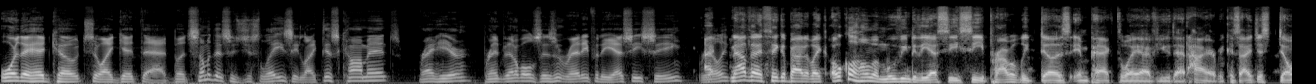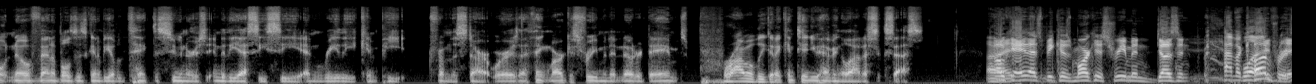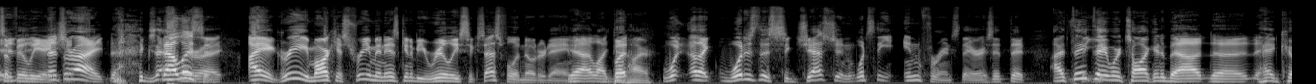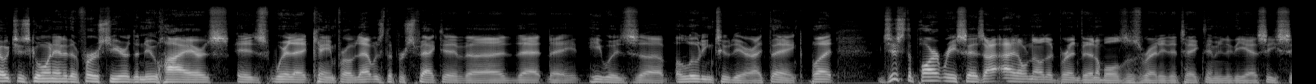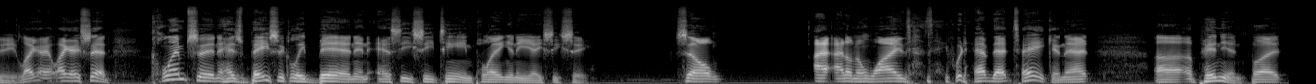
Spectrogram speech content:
or the head coach. So I get that. But some of this is just lazy. Like this comment right here Brent Venables isn't ready for the SEC. Really? I- now that I think about it, like Oklahoma moving to the SEC probably does impact the way I view that hire because I just don't know if Venables is going to be able to take the Sooners into the SEC and really compete from the start. Whereas I think Marcus Freeman at Notre Dame is probably going to continue having a lot of success. All right. Okay, that's because Marcus Freeman doesn't have a Well, conference it- it- affiliation. That's right. exactly. Now listen, right. I agree. Marcus Freeman is going to be really successful at Notre Dame. Yeah, I like that but hire. What like what is the suggestion? What's the inference there? Is it that I think that they you- were talking about uh, the head coaches going into their first year, the new hires is where that came from. That was the perspective uh, that they, he was uh, alluding to there, I think. But just the part where he says, I, I don't know that Brent Venables is ready to take them into the SEC. Like I, like I said, Clemson has basically been an SEC team playing in the ACC. So I, I don't know why they would have that take and that uh, opinion, but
